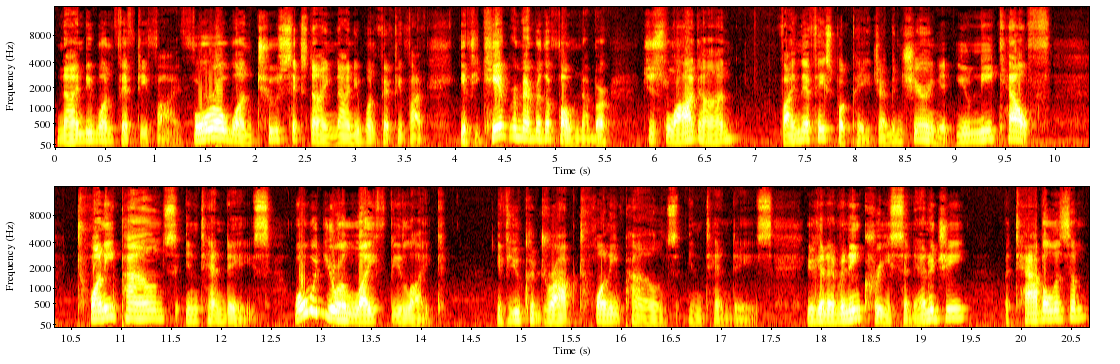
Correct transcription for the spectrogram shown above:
9155. 401 269 9155. If you can't remember the phone number, just log on, find their Facebook page. I've been sharing it. Unique Health. 20 pounds in 10 days. What would your life be like if you could drop 20 pounds in 10 days? You're going to have an increase in energy, metabolism.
